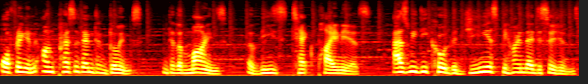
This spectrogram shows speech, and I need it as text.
offering an unprecedented glimpse into the minds of these tech pioneers. As we decode the genius behind their decisions,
